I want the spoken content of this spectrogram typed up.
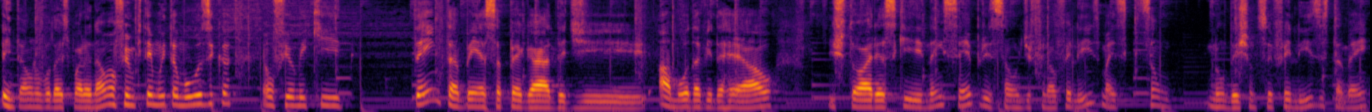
Então não vou dar spoiler não. É um filme que tem muita música, é um filme que tem também essa pegada de amor da vida real, histórias que nem sempre são de final feliz, mas que são não deixam de ser felizes também,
